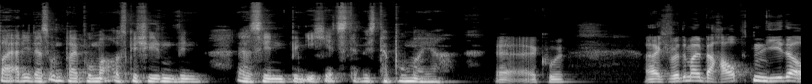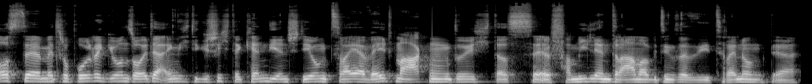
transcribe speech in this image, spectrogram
bei Adidas und bei Puma ausgeschieden bin, äh, sind, bin ich jetzt der Mr. Puma, ja. Ja, cool. Äh, ich würde mal behaupten, jeder aus der Metropolregion sollte eigentlich die Geschichte kennen, die Entstehung zweier Weltmarken durch das äh, Familiendrama beziehungsweise die Trennung der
